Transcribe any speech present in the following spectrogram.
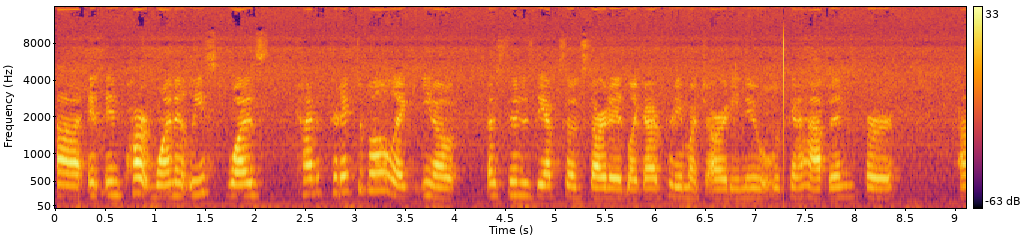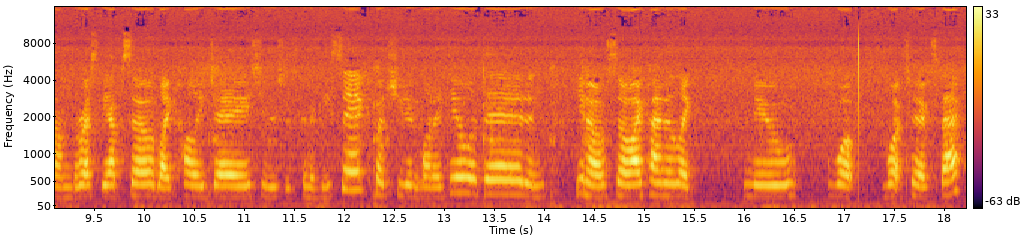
uh, in, in part one at least was kind of predictable. Like you know, as soon as the episode started, like I pretty much already knew what was going to happen for um, the rest of the episode. Like Holly J, she was just going to be sick, but she didn't want to deal with it, and you know, so I kind of like knew what what to expect.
